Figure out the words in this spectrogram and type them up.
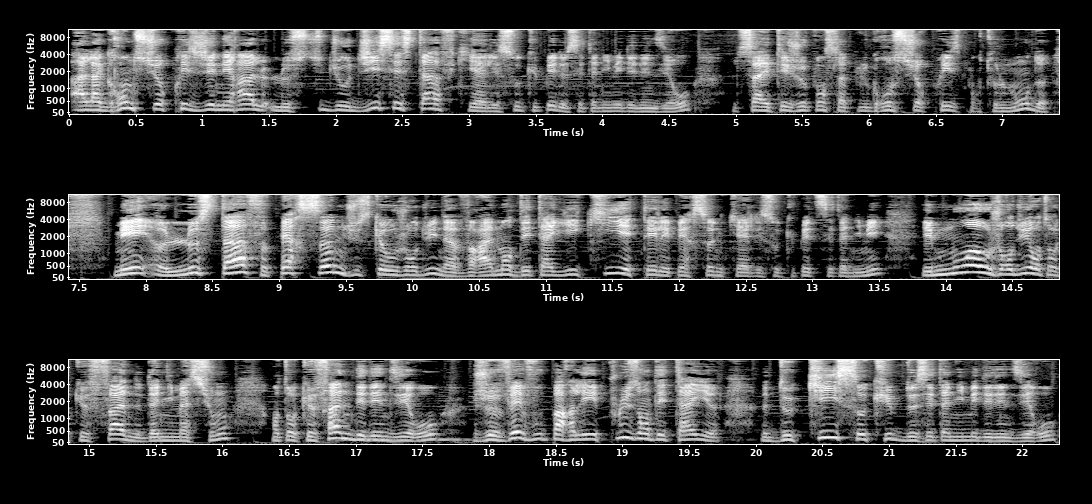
à la grande surprise générale, le studio JC Staff qui allait s'occuper de cet animé d'Eden Zero. Ça a été, je pense, la plus grosse surprise pour tout le monde. Mais euh, le staff, personne jusqu'à aujourd'hui n'a vraiment détaillé qui étaient les personnes qui allaient s'occuper de cet animé. Et moi, aujourd'hui, en tant que fan d'animation, en tant que fan d'Eden Zero, je vais vous parler plus en détail de qui s'occupe de cet animé d'Eden Zero,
